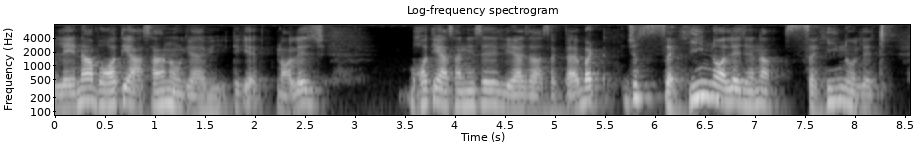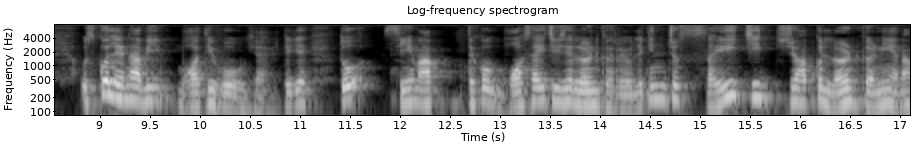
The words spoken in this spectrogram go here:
लेना बहुत ही आसान हो गया अभी, ठीक है? नॉलेज बहुत ही आसानी से लिया जा सकता है बट जो सही नॉलेज है ना, सही नॉलेज उसको लेना अभी बहुत ही वो हो गया है, ठीक है? तो सेम आप, देखो, बहुत सारी चीज़ें लर्न कर रहे हो, लेकिन जो सही चीज़ जो आपको लर्न करनी है ना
